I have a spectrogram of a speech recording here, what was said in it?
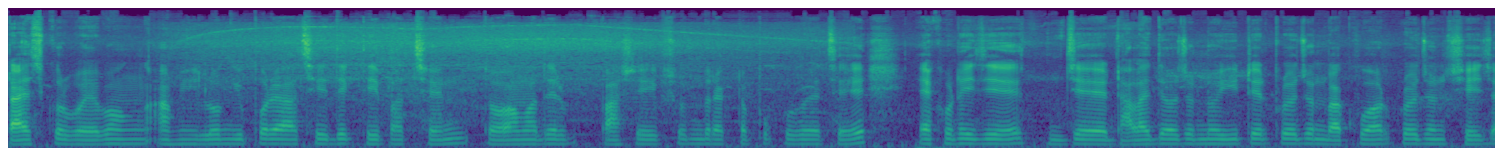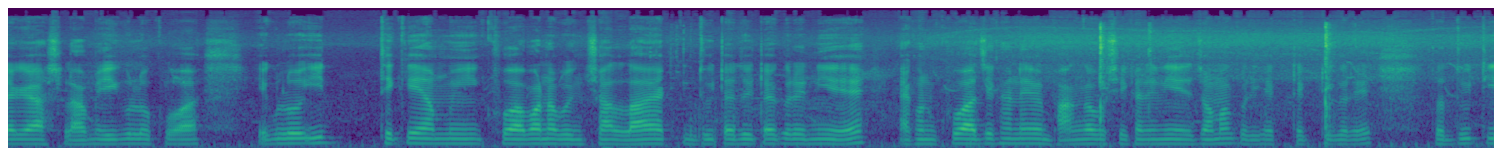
টাইলস করব এবং আমি লুঙ্গি পরে আছি, দেখতেই পাচ্ছেন। তো আমাদের পাশে সুন্দর একটা পুকুর রয়েছে। এখন এই যে যে ঢালাই দেওয়ার জন্য ইটের প্রয়োজন বা খোয়ার প্রয়োজন, সেই জায়গায় আসলাম। এইগুলো খোয়া, এগুলো ইট থেকে আমি খোয়া বানাবো ইনশাল্লাহ এক, দুইটা দুইটা করে নিয়ে এখন খোয়া যেখানে ভাঙাবো সেখানে নিয়ে জমা করি একটা একটি করে। তো দুইটি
